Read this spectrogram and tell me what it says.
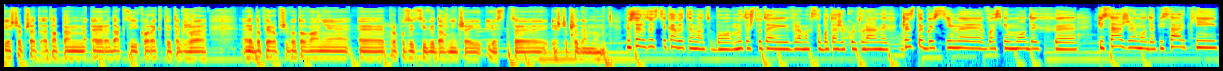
jeszcze przed etapem redakcji i korekty, także dopiero przygotowanie propozycji wydawniczej jest jeszcze przede mną. Myślę, że to jest ciekawy temat, bo my też tutaj w ramach sabotaży kulturalnych często gościmy właśnie młodych pisarzy, młode pisarki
